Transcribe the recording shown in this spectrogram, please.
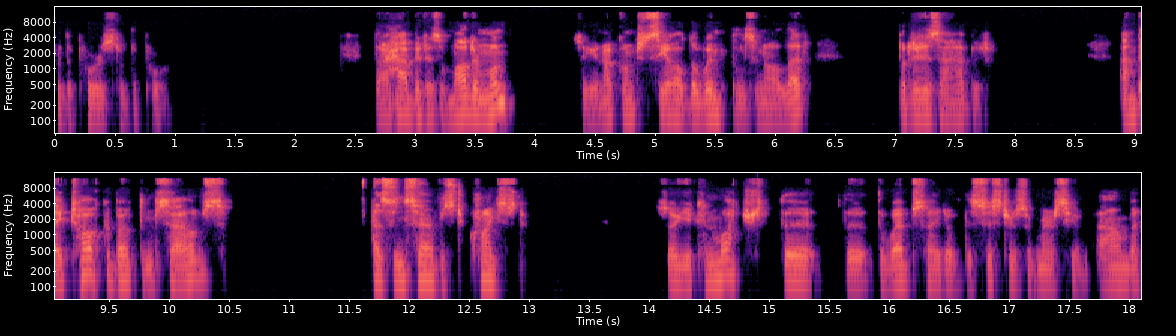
for the poorest of the poor. Their habit is a modern one, so you're not going to see all the wimples and all that, but it is a habit. And they talk about themselves as in service to Christ. So you can watch the, the, the website of the Sisters of Mercy of Alma.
